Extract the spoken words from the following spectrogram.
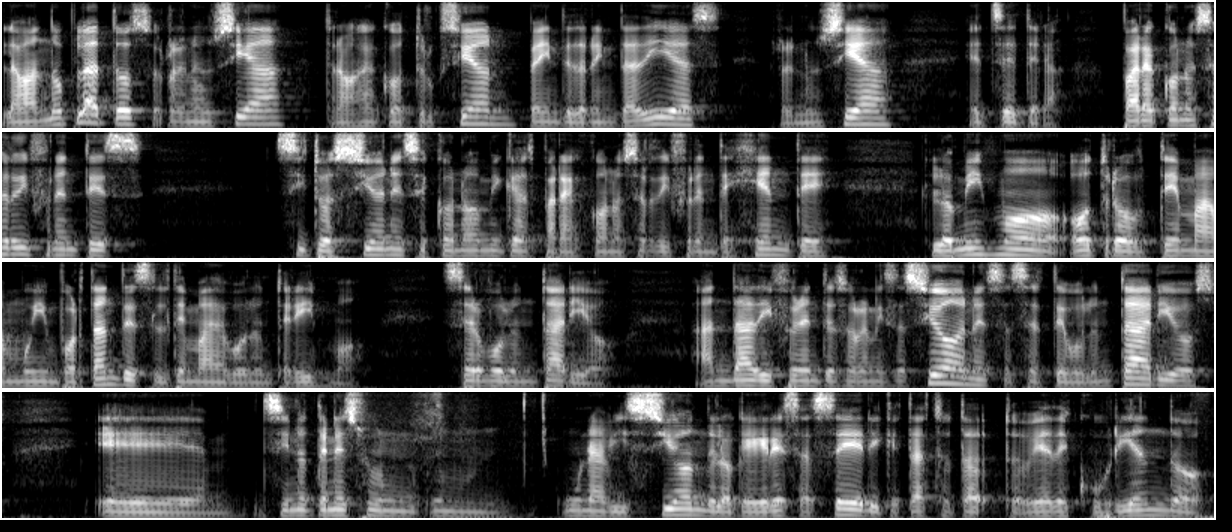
lavando platos, renuncia, trabaja en construcción, 20, 30 días, renuncia, etc. Para conocer diferentes situaciones económicas, para conocer diferente gente. Lo mismo, otro tema muy importante es el tema de voluntarismo, ser voluntario. Anda a diferentes organizaciones, hacerte voluntarios. Eh, si no tenés una visión de lo que querés hacer y que estás todavía descubriendo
